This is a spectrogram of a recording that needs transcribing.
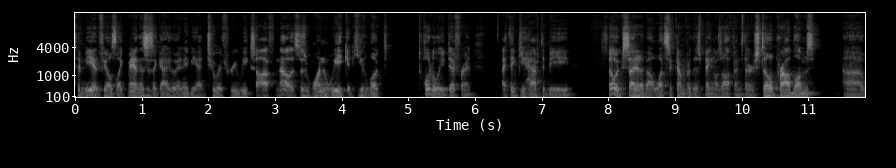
to me, it feels like, man, this is a guy who maybe had two or three weeks off. No, this is one week and he looked totally different. I think you have to be so excited about what's to come for this Bengals offense. There are still problems. Uh,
